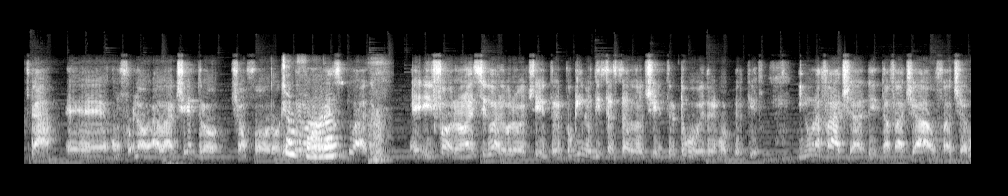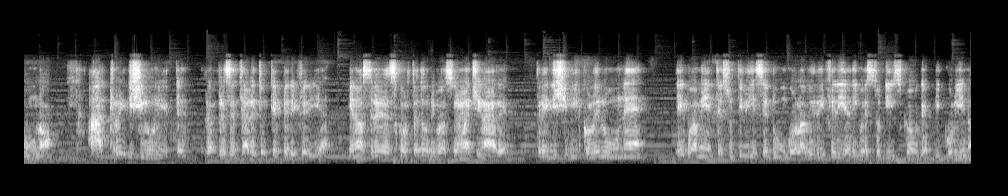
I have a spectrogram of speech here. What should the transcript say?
c'è eh, un foro, no, allora, al centro c'è un foro, c'è un foro. situato. Eh, il foro non è situato proprio al centro, è un pochino distastato dal centro. E dopo vedremo perché. In una faccia, detta faccia A o faccia 1, ha 13 lunette rappresentate tutte in periferia i nostri ascoltatori possono immaginare 13 piccole lune equamente suddivise lungo la periferia di questo disco che è piccolino,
